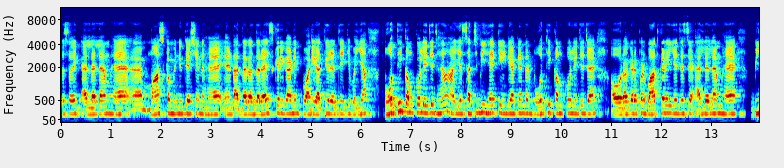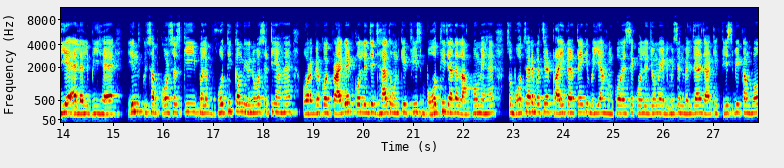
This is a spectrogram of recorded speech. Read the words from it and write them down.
जैसे एक एलएलएम है मास कम्युनिकेशन है एंड अदर अदर है, इसके रिगार्डिंग क्वारी आती रहती है कि भैया, बहुत ही कम कॉलेजेज हैं हाँ ये सच भी है कि इंडिया के अंदर बहुत ही कम कॉलेजेज है, और अगर अपन बात करें, ये जैसे एल है बी एल है इन सब कोर्सेज की मतलब बहुत ही कम यूनिवर्सिटियाँ हैं, और अगर कोई प्राइवेट कॉलेजेज है तो उनकी फ़ीस बहुत ही ज़्यादा लाखों में है। सो बहुत सारे बच्चे ट्राई करते हैं कि भैया हमको ऐसे कॉलेजों में एडमिशन मिल जाए जहाँ की फ़ीस भी कम हो,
